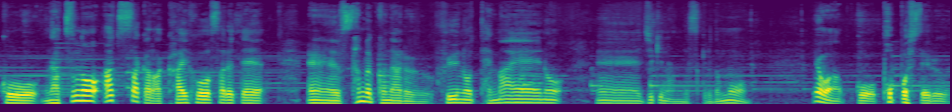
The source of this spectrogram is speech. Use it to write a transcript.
こう夏の暑さから解放されて、えー寒くなる冬の手前の、えー時期なんですけれども要はこうポッポしている、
